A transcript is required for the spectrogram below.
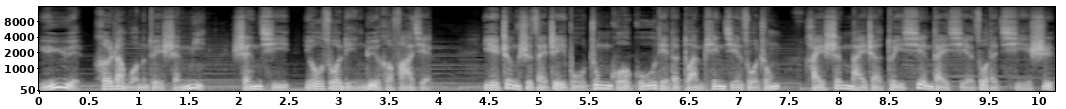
愉悦和让我们对神秘、神奇有所领略和发现，也正是在这部中国古典的短篇杰作中，还深埋着对现代写作的启示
